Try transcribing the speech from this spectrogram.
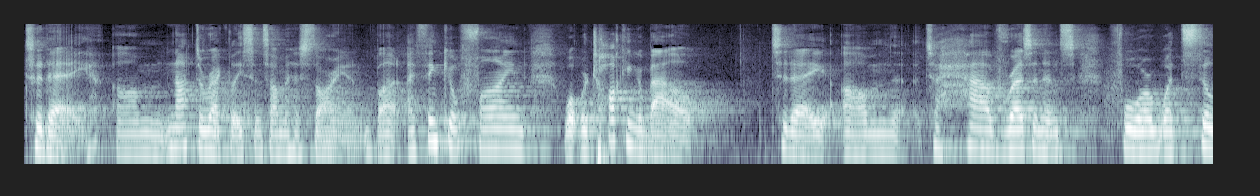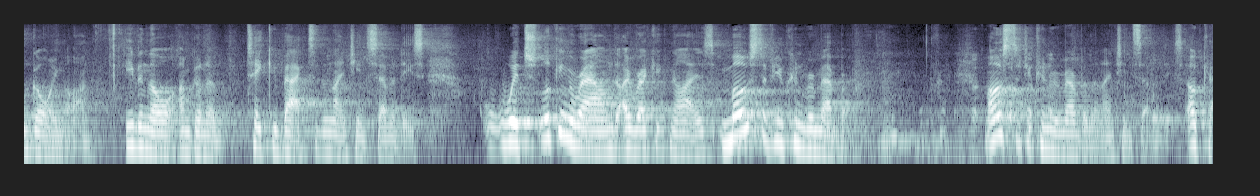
today. Um, not directly, since I'm a historian, but I think you'll find what we're talking about today um, to have resonance for what's still going on, even though I'm going to take you back to the 1970s which, looking around, I recognize most of you can remember. Most of you can remember the 1970s. Okay.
